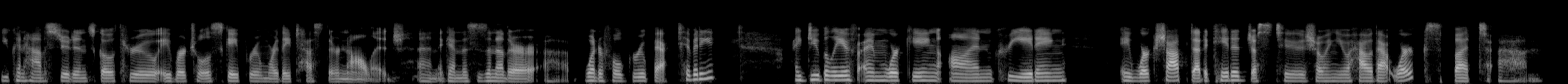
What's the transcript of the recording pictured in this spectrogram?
you can have students go through a virtual escape room where they test their knowledge. And again, this is another uh, wonderful group activity. I do believe I'm working on creating a workshop dedicated just to showing you how that works. But um,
